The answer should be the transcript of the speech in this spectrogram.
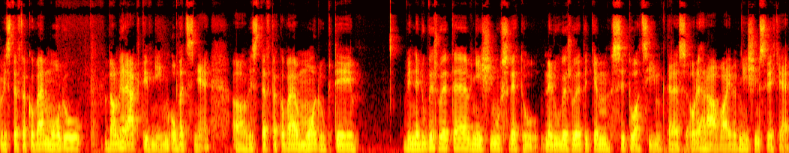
vy jste v takovém módu velmi reaktivním obecně. Vy jste v takovém módu, kdy vy nedůvěřujete vnějšímu světu, nedůvěřujete těm situacím, které se odehrávají ve vnějším světě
